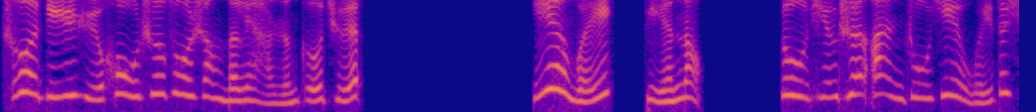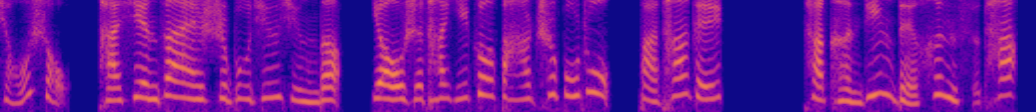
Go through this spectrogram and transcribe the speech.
彻底与后车座上的俩人隔绝。叶维，别闹！陆廷琛按住叶维的小手，他现在是不清醒的，要是他一个把持不住，把他给……他肯定得恨死他。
